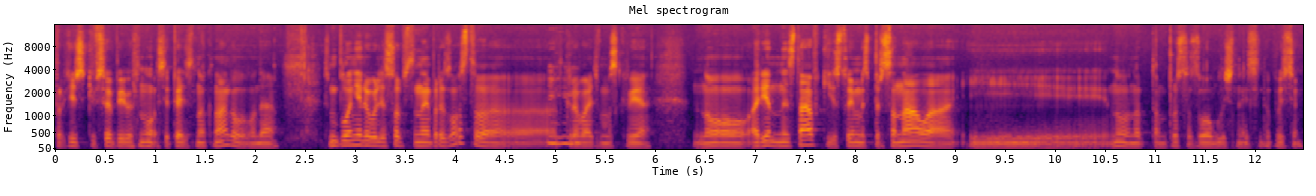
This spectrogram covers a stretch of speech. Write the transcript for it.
практически все перевернулось опять с ног на голову, да. Мы планировали собственное производство mm-hmm. открывать в Москве, но арендные ставки, стоимость персонала и, ну, там просто заоблачно, если, допустим,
